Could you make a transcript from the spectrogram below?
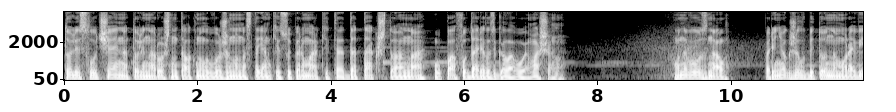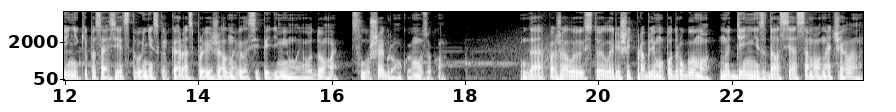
то ли случайно, то ли нарочно толкнул его жену на стоянке супермаркета, да так, что она, упав, ударилась головой о машину. Он его узнал. Паренек жил в бетонном муравейнике по соседству и несколько раз проезжал на велосипеде мимо его дома, слушая громкую музыку. Да, пожалуй, стоило решить проблему по-другому, но день не задался с самого начала.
